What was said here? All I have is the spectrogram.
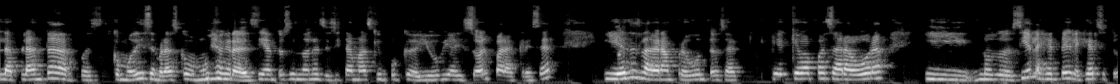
la planta, pues, como dicen, ¿verdad? Es como muy agradecida, entonces no necesita más que un poco de lluvia y sol para crecer. Y esa es la gran pregunta, o sea, ¿qué, qué va a pasar ahora? Y nos lo decía la gente del ejército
